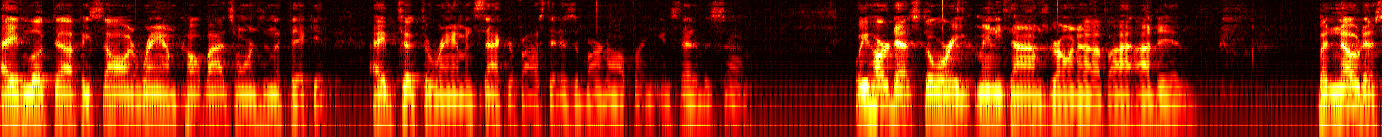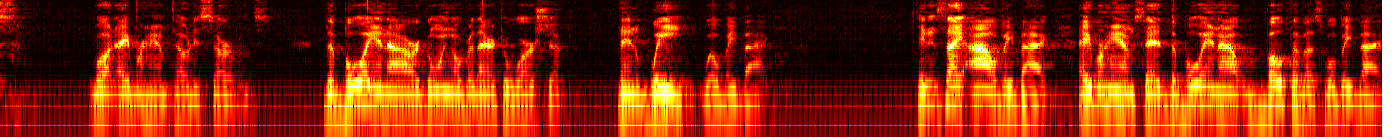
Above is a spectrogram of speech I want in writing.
Abe looked up. He saw a ram caught by its horns in the thicket. Abe took the ram and sacrificed it as a burnt offering instead of his son. We heard that story many times growing up. I, I did. But notice what Abraham told his servants. The boy and I are going over there to worship, then we will be back. He didn't say, I'll be back. Abraham said, The boy and I, both of us will be back.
